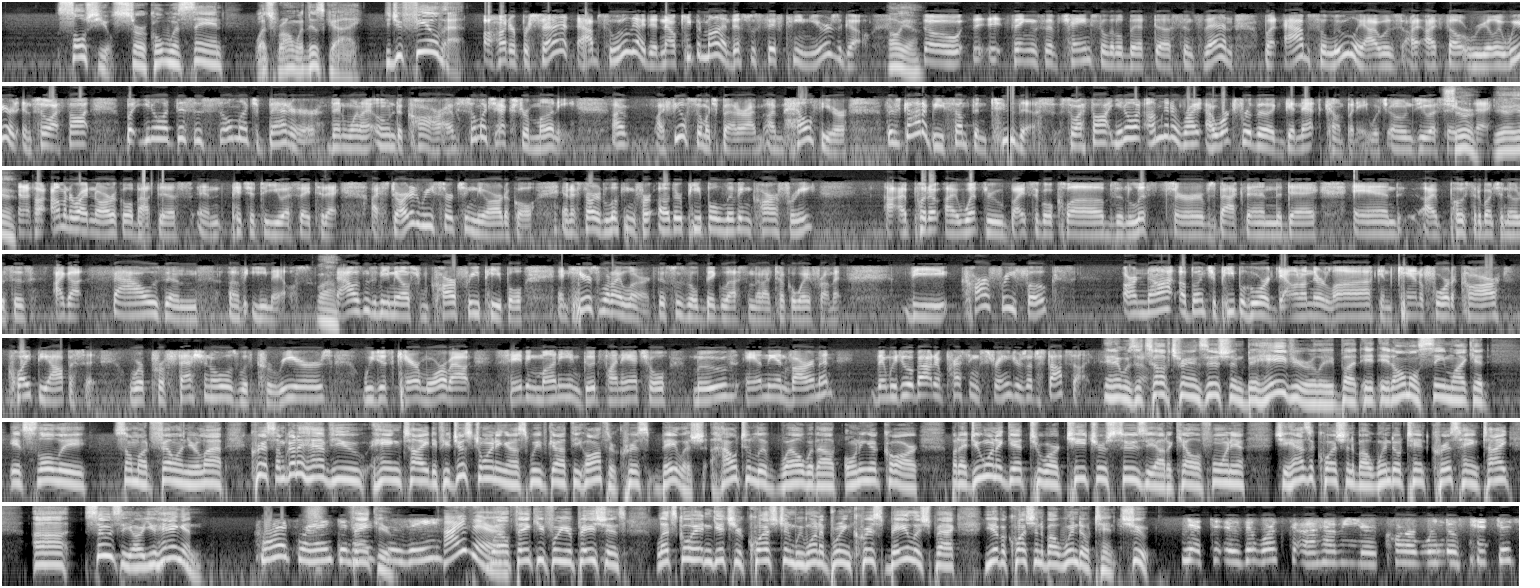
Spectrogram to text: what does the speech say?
social circle was saying, "What's wrong with this guy"? Did you feel that? A hundred percent, absolutely, I did. Now, keep in mind, this was 15 years ago. Oh, yeah. So it, things have changed a little bit uh, since then, but absolutely, I was, I, I felt really weird, and so I thought, but you know what? This is so much better than when I owned a car. I have so much extra money. I, I feel so much better. I'm, I'm healthier. There's got to be something to this. So I thought, you know what? I'm going to write. I worked for the Gannett Company, which owns USA Sure. Today. Yeah, yeah. And I thought, I'm going to write an article about this and pitch it to USA Today. I started researching the article, and I started looking for other people living car free. I put up, I went through bicycle clubs and list serves back then in the day, and I posted a bunch of notices. I got thousands of emails, Wow. thousands of emails from car free people. And here's what I learned this was a big lesson that I took away from it. The car free folks are not a bunch of people who are down on their luck and can't afford a car. Quite the opposite. We're professionals with careers. We just care more about saving money and good financial moves and the environment than we do about impressing strangers at a stop sign. And it was a tough transition behaviorally, but it, it almost seemed like it it slowly somewhat fell in your lap. Chris, I'm going to have you hang tight. If you're just joining us, we've got the author, Chris Balish, How to Live Well Without Owning a Car. But I do want to get to our teacher, Susie, out of California. She has a question about window tint. Chris, hang tight. Uh, Susie, are you hanging? Hi, Frank. And Thank hi, you. Susie. Hi there. Well, thank you for your patience. Let's go ahead and get your question. We want to bring Chris Balish back. You have a question about window tint. Shoot. Yeah, t- is it worth uh, having your car windows tinted?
